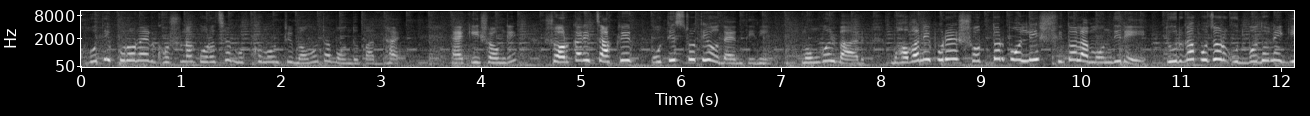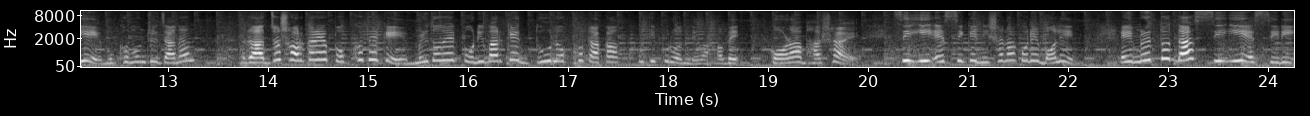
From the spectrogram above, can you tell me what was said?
ক্ষতিপূরণের ঘোষণা করেছে মুখ্যমন্ত্রী মমতা বন্দ্যোপাধ্যায়। একই সঙ্গে সরকারি চাকরির প্রতিশ্রুতিও দেন তিনি। মঙ্গলবার ভবানীপুরের সত্তরপল্লী শীতলা মন্দিরে দুর্গাপুজোর উদ্বোধনে গিয়ে মুখ্যমন্ত্রী জানান, রাজ্য সরকারের পক্ষ থেকে মৃতদের পরিবারকে দু লক্ষ টাকা ক্ষতিপূরণ দেওয়া হবে। কড়া ভাষায় সিইএসসি কে নিশানা করে বলেন এই মৃত্যুর দাস সিইএসসিরই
